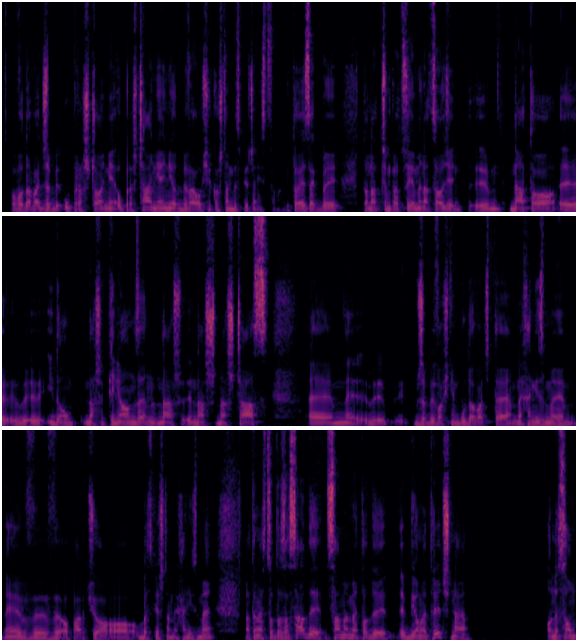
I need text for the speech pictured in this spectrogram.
spowodować, żeby upraszczanie, upraszczanie nie odbywało się kosztem bezpieczeństwa. I to jest jakby to, nad czym pracujemy na co dzień. Na to y, y, idą nasze pieniądze, nasz, nasz, nasz czas, y, żeby właśnie budować te mechanizmy w, w oparciu o, o bezpieczne mechanizmy. Natomiast co do zasady, same metody biometryczne, one są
